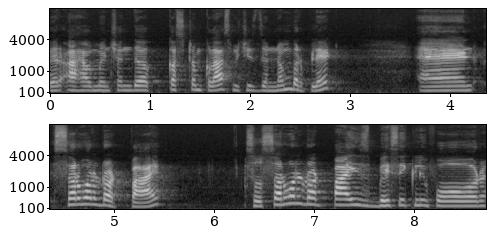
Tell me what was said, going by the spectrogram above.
where I have mentioned the custom class which is the number plate. And server.py so server.py is basically for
